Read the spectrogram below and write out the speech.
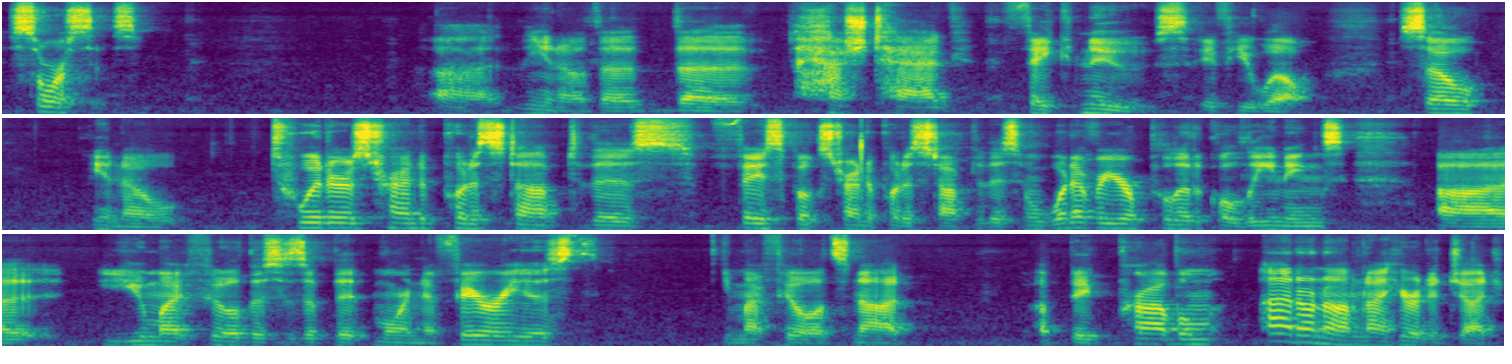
sources uh, you know the the hashtag fake news, if you will. So, you know, Twitter's trying to put a stop to this. Facebook's trying to put a stop to this, and whatever your political leanings, uh, you might feel this is a bit more nefarious. You might feel it's not a big problem. I don't know. I'm not here to judge.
